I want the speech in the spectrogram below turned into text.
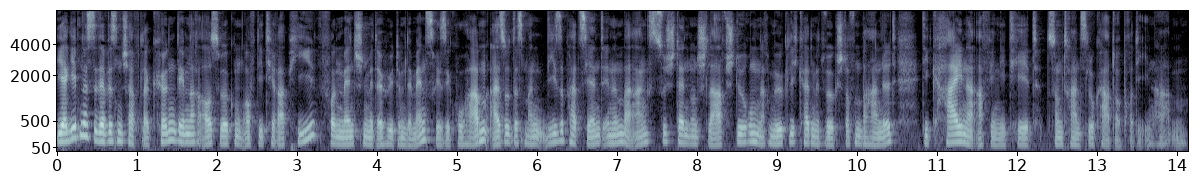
Die Ergebnisse der Wissenschaftler können demnach Auswirkungen auf die Therapie von Menschen mit erhöhtem Demenzrisiko haben, also dass man diese Patientinnen bei Angstzuständen und Schlafstörungen nach Möglichkeit mit Wirkstoffen behandelt, die keine Affinität zum Translokatorprotein haben.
